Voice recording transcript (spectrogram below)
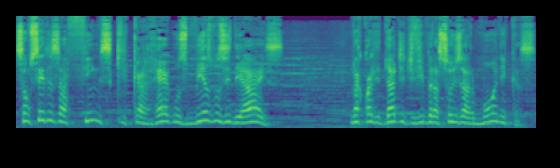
são seres afins que carregam os mesmos ideais na qualidade de vibrações harmônicas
